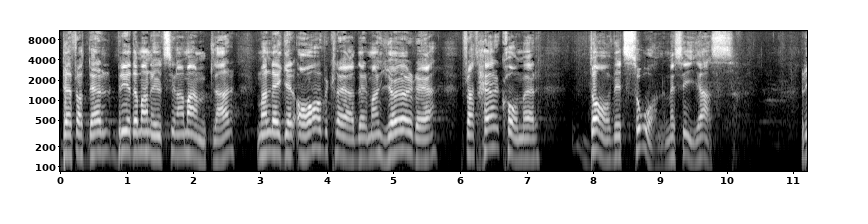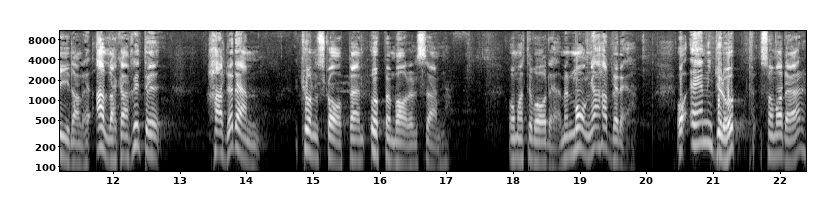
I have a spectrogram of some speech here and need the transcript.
Därför att där breder man ut sina mantlar, man lägger av kläder, man gör det för att här kommer Davids son, Messias, ridande. Alla kanske inte hade den kunskapen, uppenbarelsen om att det var det, men många hade det. Och en grupp som var där,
